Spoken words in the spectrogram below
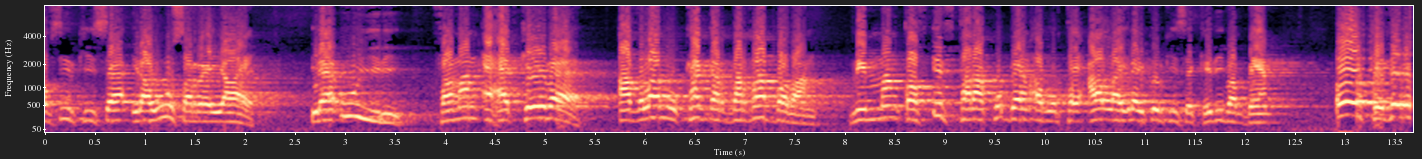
tafsiirkiisa ilaah wuu sarreeyaahe. Ilaah uu yidhi faman axadkeebaa adlamu ka gardarro badan minman qof iftara ku been abuurtay calallaahi ilaahay korkiisa kadiban been. Oo kadaba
